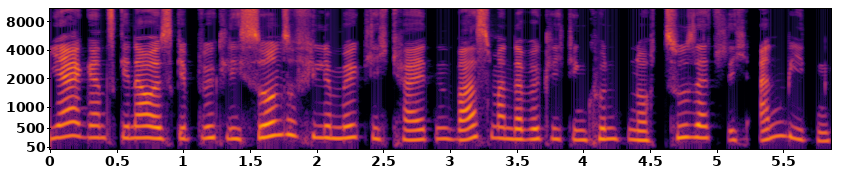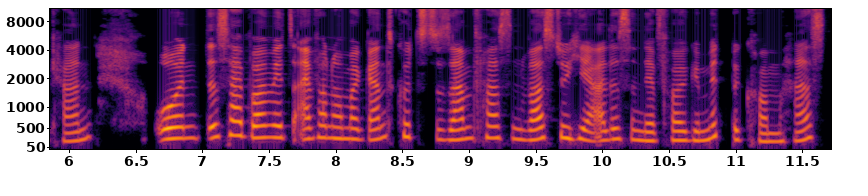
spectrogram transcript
Ja, ganz genau. Es gibt wirklich so und so viele Möglichkeiten, was man da wirklich den Kunden noch zusätzlich anbieten kann. Und deshalb wollen wir jetzt einfach nochmal ganz kurz zusammenfassen, was du hier alles in der Folge mitbekommen hast.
